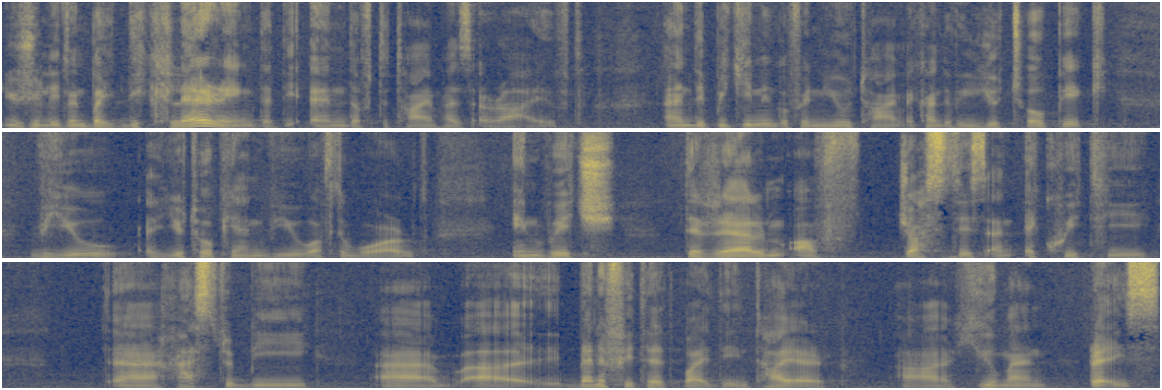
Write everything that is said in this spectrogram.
usually even by declaring that the end of the time has arrived and the beginning of a new time, a kind of a utopic view, a utopian view of the world in which the realm of justice and equity uh, has to be uh, uh, benefited by the entire uh, human race,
